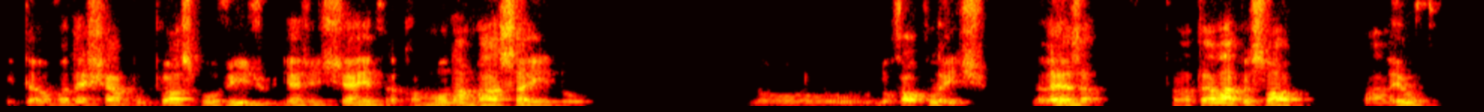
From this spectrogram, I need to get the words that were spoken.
Então eu vou deixar para o próximo vídeo e a gente já entra com a mão na massa aí no, no, no Calculate. Beleza? Então, até lá, pessoal. Valeu!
